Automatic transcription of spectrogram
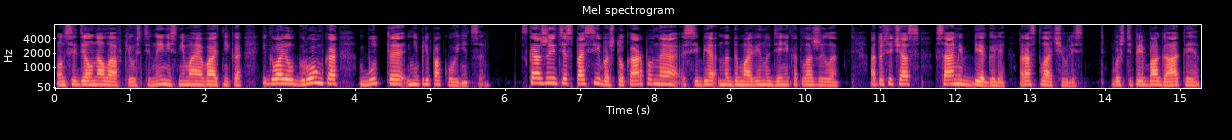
Он сидел на лавке у стены, не снимая ватника, и говорил громко, будто не при покойнице. Скажите спасибо, что Карповна себе на домовину денег отложила, а то сейчас сами бегали, расплачивались. Вы ж теперь богатые.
